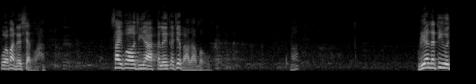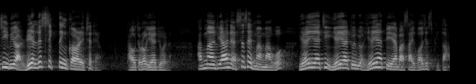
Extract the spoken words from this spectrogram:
ကိုရမနဲ့ရှက်သွား psychology ကကလေးကကြည့်ဘာသာမဟုတ်ဘူး reality ကိုကြည့်ပြီးတော့ realistic thinker တွေဖြစ်တယ်ဒါကိုကျွန်တော်ရဲပြောတာအမှန်တရားနဲ့စစ်စစ်မှန်မှန်ကိုရဲရဲကြည့်ရဲရဲတွေးပြီးတော့ရဲရဲပြင်ရမှာ psychologist ပြီးသား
